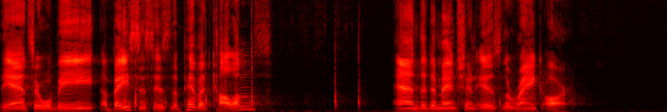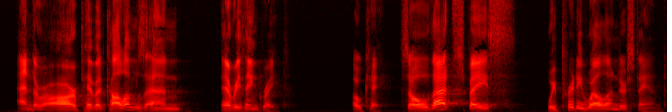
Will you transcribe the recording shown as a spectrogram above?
the answer will be a basis is the pivot columns, and the dimension is the rank R. And there are pivot columns and everything great. Okay, so that space we pretty well understand.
